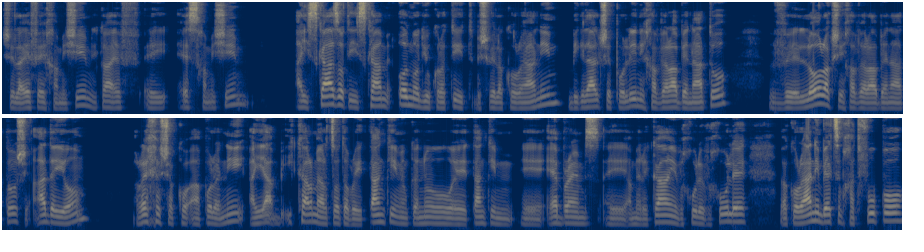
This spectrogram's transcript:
של ה-FA50, נקרא FAS50. העסקה הזאת היא עסקה מאוד מאוד יוקרתית בשביל הקוריאנים, בגלל שפולין היא חברה בנאטו, ולא רק שהיא חברה בנאטו, שעד היום הרכש הפולני היה בעיקר מארצות הברית, טנקים, הם קנו אה, טנקים אברמס אה, אה, אמריקאים וכולי וכולי, והקוריאנים בעצם חטפו פה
